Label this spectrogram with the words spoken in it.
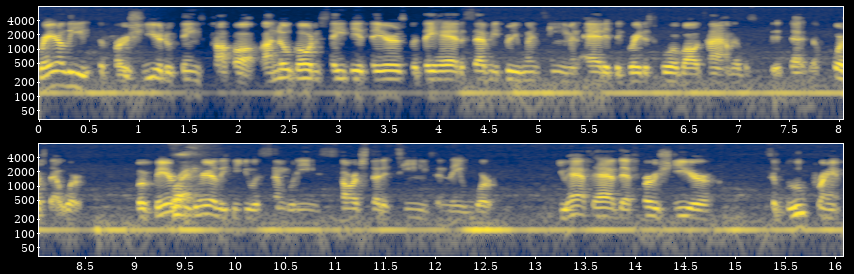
rarely the first year do things pop off. I know Golden State did theirs, but they had a 73 win team and added the greatest score of all time. That was that. Of course, that worked. But very right. rarely do you assemble these star-studded teams and they work. You have to have that first year to blueprint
